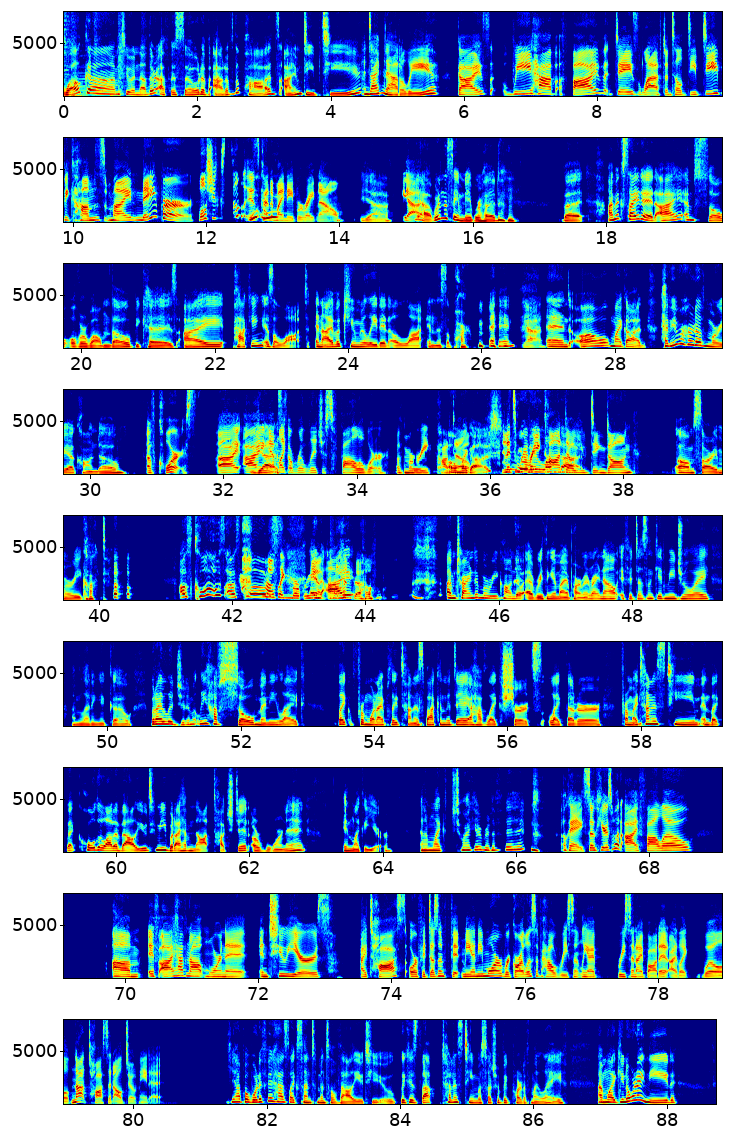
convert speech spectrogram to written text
Welcome to another episode of Out of the Pods. I'm Deepti. And I'm Natalie. Guys, we have five days left until Deepti becomes my neighbor. Well, she still is Woo-woo. kind of my neighbor right now. Yeah. Yeah. Yeah, we're in the same neighborhood. but I'm excited. I am so overwhelmed though because I packing is a lot and I've accumulated a lot in this apartment. Yeah. and oh my god, have you ever heard of Maria Kondo? Of course. I I am like a religious follower of Marie Kondo. Oh my gosh. And it's Wait, Marie Kondo, that. you ding dong. Oh, I'm sorry, Marie Kondo. I was close. I was close. I was like Maria And I- Kondo. I'm trying to Marie Kondo everything in my apartment right now. If it doesn't give me joy, I'm letting it go. But I legitimately have so many like like from when I played tennis back in the day, I have like shirts like that are from my tennis team and like that hold a lot of value to me, but I have not touched it or worn it in like a year. And I'm like, do I get rid of it? Okay, so here's what I follow. Um, if I have not worn it in two years, I toss, or if it doesn't fit me anymore, regardless of how recently I recent I bought it, I like will not toss it, I'll donate it. Yeah, but what if it has like sentimental value to you? Because that tennis team was such a big part of my life. I'm like, you know what I need?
